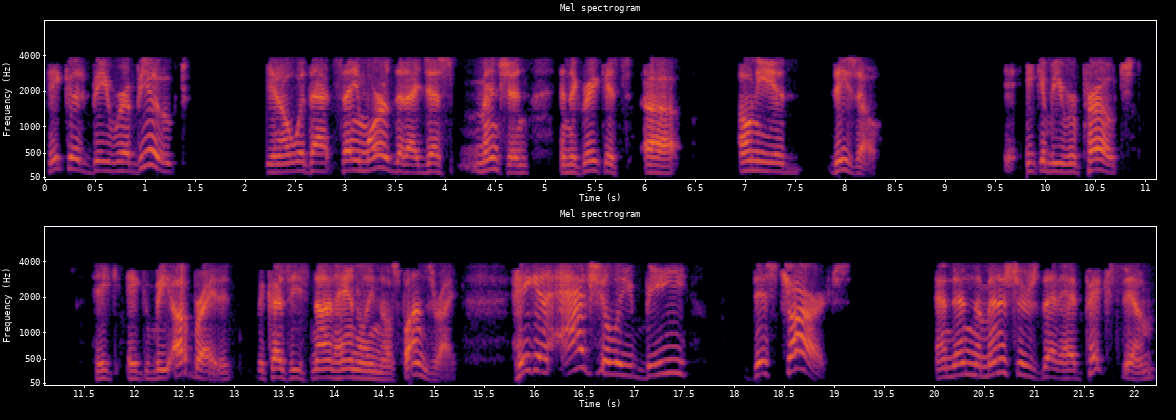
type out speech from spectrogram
he could be rebuked, you know, with that same word that I just mentioned. In the Greek, it's uh, oneidizo. He can be reproached. He, he can be upbraided because he's not handling those funds right. He can actually be discharged. And then the ministers that had picked him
